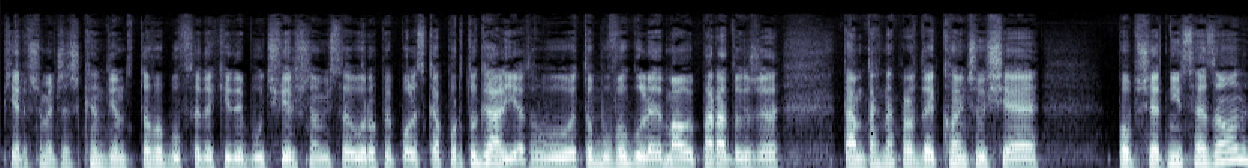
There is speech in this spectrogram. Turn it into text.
pierwszy mecz z Kendiantowo był wtedy, kiedy był ćwierćfinał Mistrzostw Europy Polska-Portugalia. To był, to był w ogóle mały paradoks, że tam tak naprawdę kończył się poprzedni sezon,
